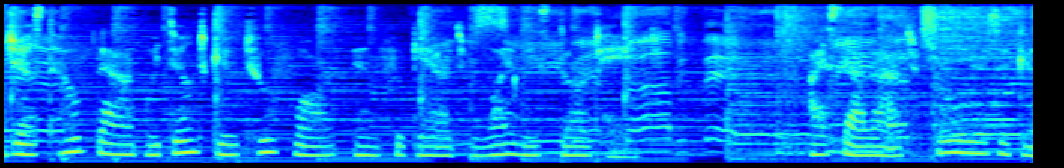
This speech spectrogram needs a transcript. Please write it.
Just hope that we don't go too far and forget why we started. I said that four years ago.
